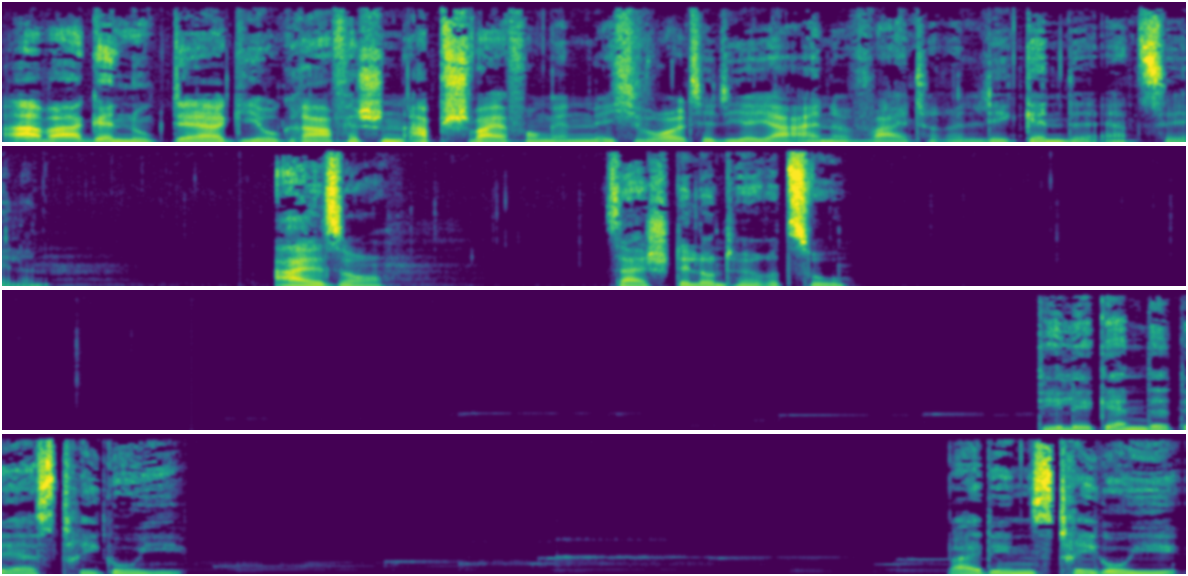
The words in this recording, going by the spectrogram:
Aber genug der geografischen Abschweifungen. Ich wollte dir ja eine weitere Legende erzählen. Also, sei still und höre zu. Die Legende der Strigoi Bei den Strigoi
